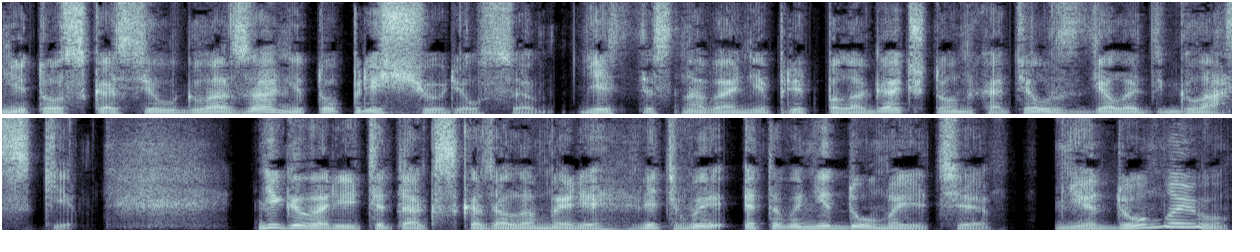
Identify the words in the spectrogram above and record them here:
не то скосил глаза, не то прищурился. Есть основания предполагать, что он хотел сделать глазки. «Не говорите так», — сказала Мэри, — «ведь вы этого не думаете». «Не думаю»,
